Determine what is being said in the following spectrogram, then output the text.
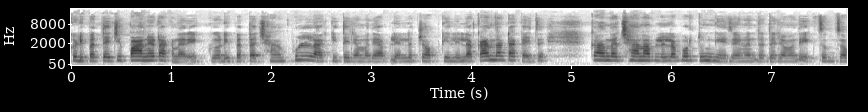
कढीपत्त्याची पानं टाकणार आहे. कढीपत्ता छान फुलला की त्याच्यामध्ये आपल्याला चॉप केलेला कांदा टाकायचा आहे कांदा छान आपल्याला परतून घ्यायचा आहे नंतर त्याच्यामध्ये एक चमचा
